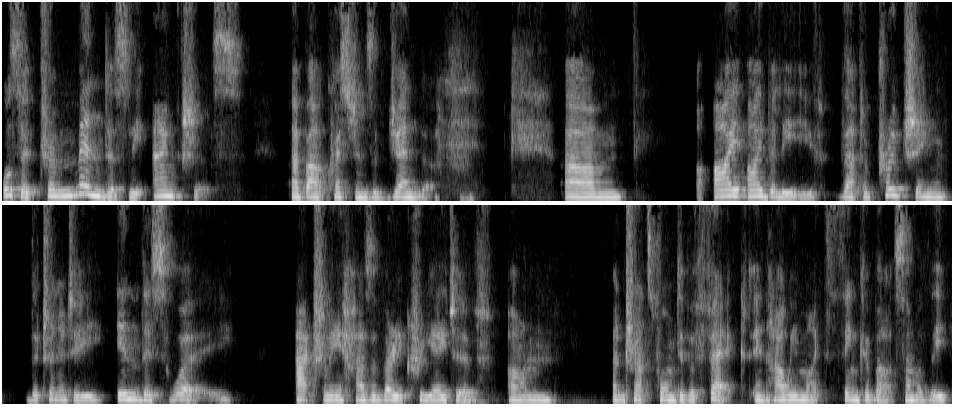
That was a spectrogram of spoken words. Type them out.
also tremendously anxious about questions of gender. Um, I, I believe that approaching the Trinity in this way actually has a very creative um, and transformative effect in how we might think about some of the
